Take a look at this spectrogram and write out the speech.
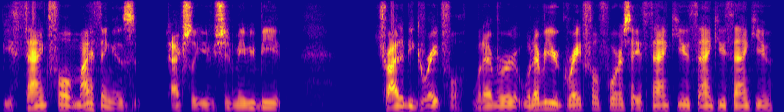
be thankful. My thing is actually you should maybe be try to be grateful. Whatever whatever you're grateful for, say thank you, thank you, thank you,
